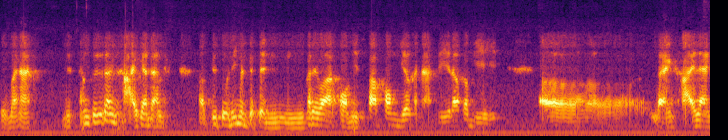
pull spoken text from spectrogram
ถูกไหมฮะทั้งซื้อทั้งขายกันนะเอ่อคือตัวนี้มันจะเป็นเขาเรียกว่าพอมีสภาพคล่องเยอะขนาดนี้แล้วก็มีเอ่อแรงขายแรง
